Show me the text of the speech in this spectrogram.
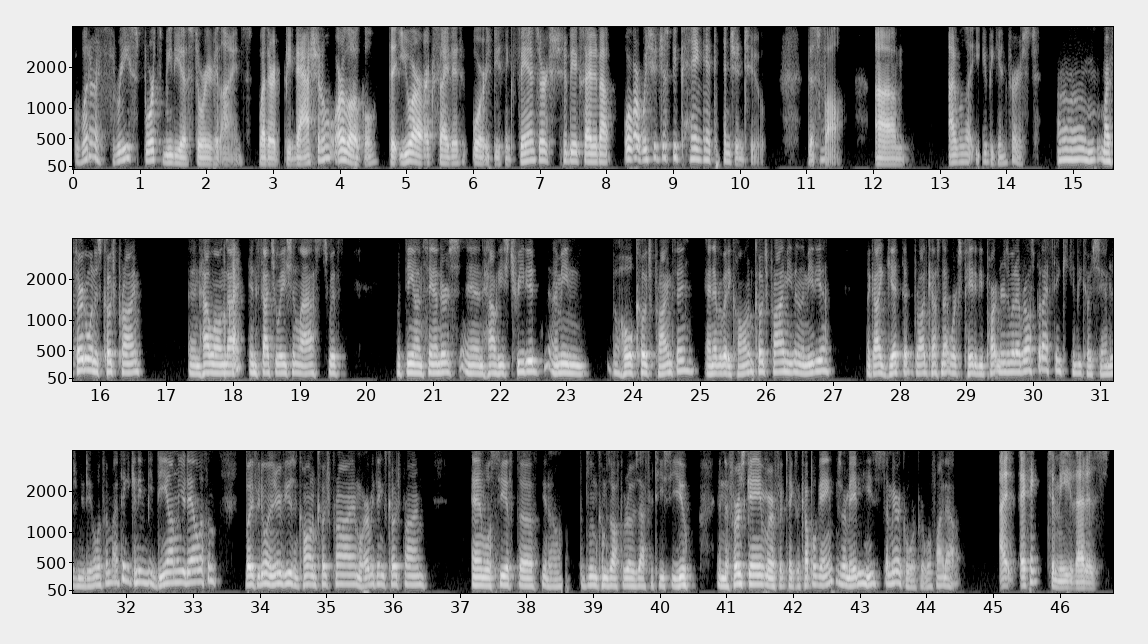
what are three sports media storylines, whether it be national or local, that you are excited or you think fans are should be excited about, or we should just be paying attention to this mm-hmm. fall? Um, I will let you begin first. Um, my third one is Coach Prime, and how long okay. that infatuation lasts with with Deion Sanders and how he's treated. I mean, the whole Coach Prime thing and everybody calling him Coach Prime, even in the media. Like I get that broadcast networks pay to be partners and whatever else, but I think it can be Coach Sanders when you're dealing with him. I think it can even be Deion when you're dealing with him. But if you're doing interviews and calling him Coach Prime or everything's Coach Prime, and we'll see if the you know the bloom comes off the rose after TCU in the first game or if it takes a couple games or maybe he's a miracle worker. We'll find out. I, I think to me that is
